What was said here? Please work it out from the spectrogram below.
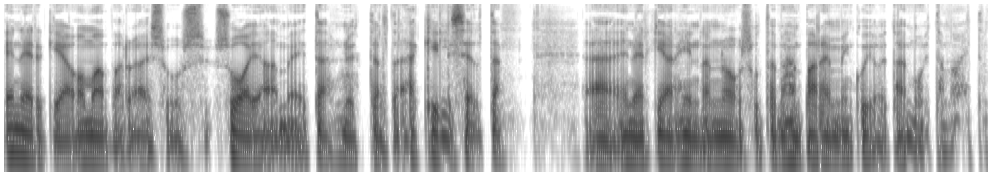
energiaomavaraisuus suojaa meitä nyt tältä äkilliseltä energian hinnan nousulta vähän paremmin kuin joitain muita maita.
